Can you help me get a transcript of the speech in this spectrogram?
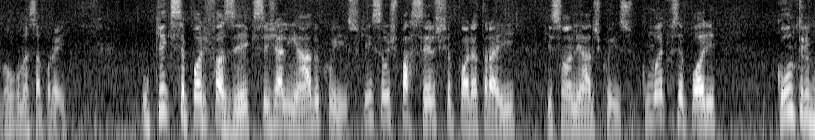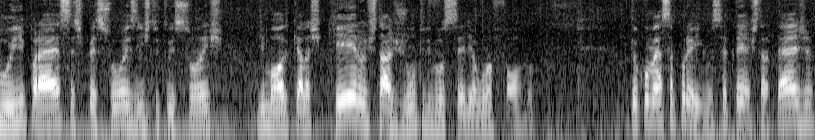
vamos começar por aí. O que, que você pode fazer que seja alinhado com isso? Quem são os parceiros que você pode atrair que são alinhados com isso? Como é que você pode contribuir para essas pessoas e instituições de modo que elas queiram estar junto de você de alguma forma? Então começa por aí. Você tem a estratégia,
